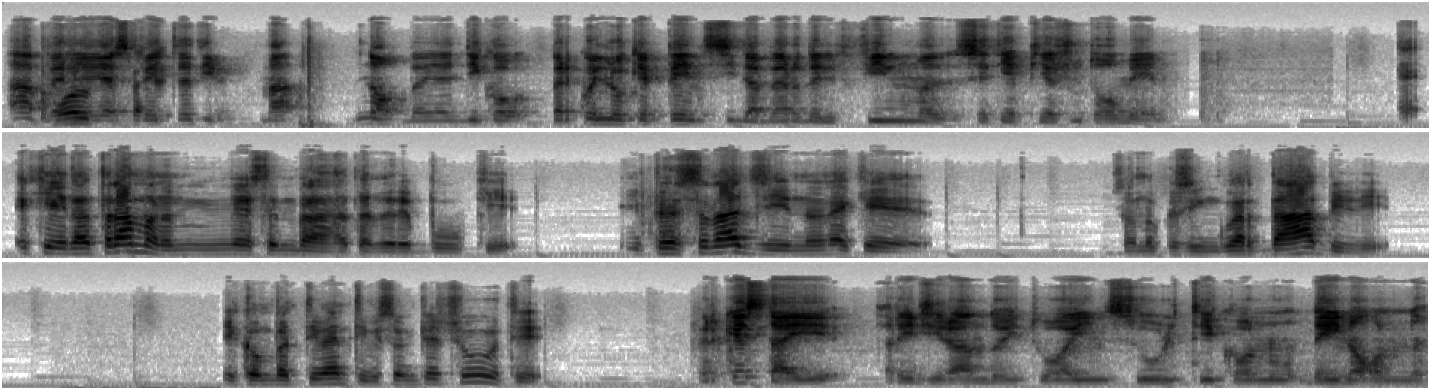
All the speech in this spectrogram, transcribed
Ah, per le aspettative. Ma no, dico, per quello che pensi davvero del film, se ti è piaciuto o meno. È che la trama non mi è sembrata avere buchi. I personaggi non è che sono così inguardabili. I combattimenti mi sono piaciuti. Perché stai rigirando i tuoi insulti con dei non?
